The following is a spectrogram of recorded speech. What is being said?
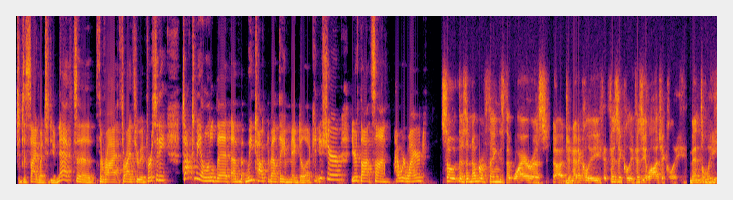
to decide what to do next, to thrive, thrive through adversity. Talk to me a little bit. Of, we talked about the amygdala. Can you share your thoughts on how we're wired? So there's a number of things that wire us uh, genetically, physically, physiologically, mentally,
